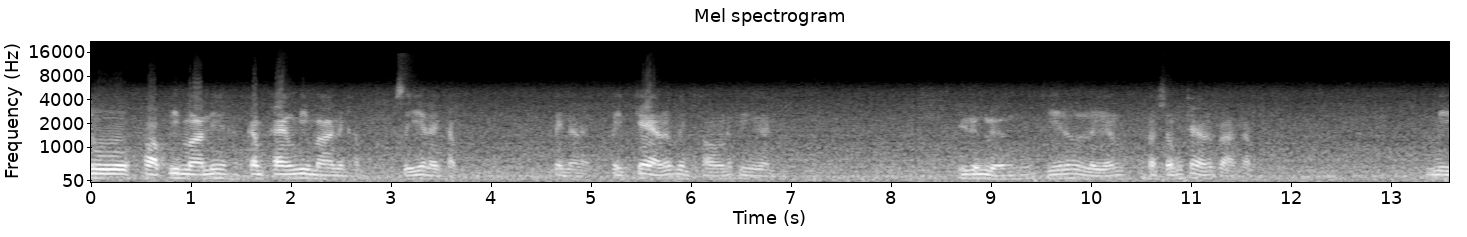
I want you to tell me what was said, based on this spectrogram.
ดูขอบวิมานนี่กำแพงวิมานนะครับ สีอะไรครับ เป็นอะไร เป็นแก้วหรือเป็นทองหรือเป็นเงินที่เหลืองเหลืองสีเหลืองเหลืองผสมแก้วหรือเปล่าครับ มี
